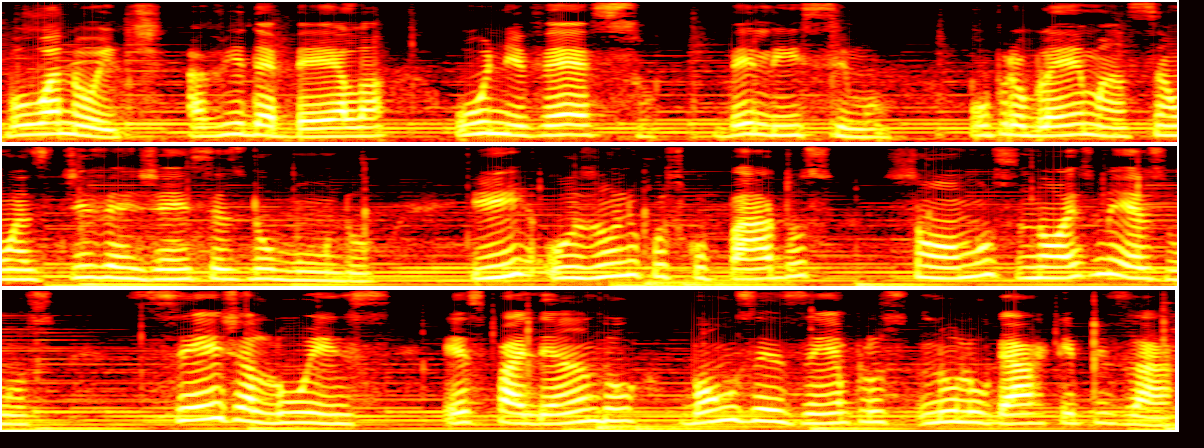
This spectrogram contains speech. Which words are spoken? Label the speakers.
Speaker 1: Boa noite. A vida é bela, o universo belíssimo. O problema são as divergências do mundo e os únicos culpados somos nós mesmos. Seja luz espalhando bons exemplos no lugar que pisar.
